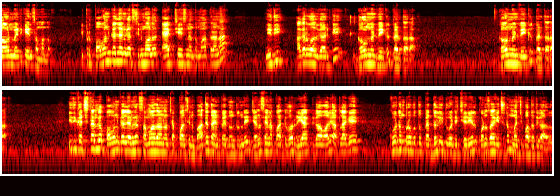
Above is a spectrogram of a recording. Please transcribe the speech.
గవర్నమెంట్కి ఏం సంబంధం? ఇప్పుడు పవన్ కళ్యాణ్ గారి సినిమాలో యాక్ట్ చేసినంత మాత్రాన నిధి అగర్వాల్ గారికి గవర్నమెంట్ వెహికల్ పెడతారా? గవర్నమెంట్ వెహికల్ పెడతారా? ఇది ఖచ్చితంగా పవన్ కళ్యాణ్ గారు సమాధానం చెప్పాల్సిన బాధ్యత ఆయనపై ఉంటుంది. జనసేన పార్టీ వారు రియాక్ట్ కావాలి. అట్లాగే కూటమి ప్రభుత్వ పెద్దలు ఇటువంటి చర్యలు కొనసాగించడం మంచి పద్ధతి కాదు.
